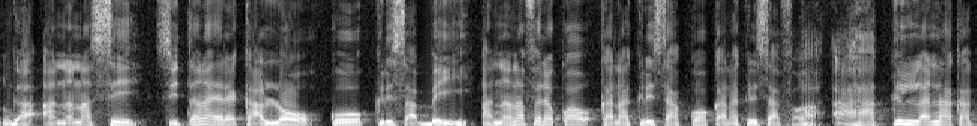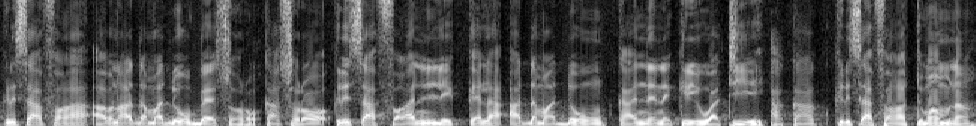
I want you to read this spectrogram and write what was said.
nka a nana se sitana yɛrɛ k'a lɔ ko krista be yen a nana fɛnɛ kɔ ka na krista kɔ ka na krista faga a hakili la n'a ka krista faga a bena adamadenw bɛɛ sɔrɔ k'a sɔrɔ krista fagali le kɛla adamadenw ka nɛnɛkiri waati ye a ka krista faga tuma min na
